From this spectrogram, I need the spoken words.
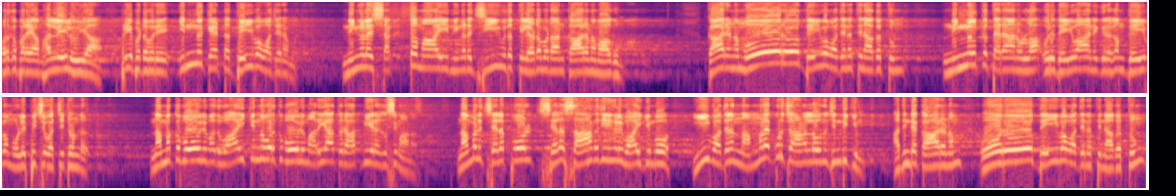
അവർക്ക് പറയാം ഹല്ലേ ലൂയ പ്രിയപ്പെട്ടവരെ ഇന്ന് കേട്ട ദൈവവചനം നിങ്ങളെ ശക്തമായി നിങ്ങളുടെ ജീവിതത്തിൽ ഇടപെടാൻ കാരണമാകും. കാരണം ഓരോ ദൈവവചനത്തിനകത്തും നിങ്ങൾക്ക് തരാനുള്ള ഒരു ദൈവാനുഗ്രഹം ദൈവം ഒളിപ്പിച്ചു വച്ചിട്ടുണ്ട്. നമുക്ക് പോലും അത് വായിക്കുന്നവർക്ക് പോലും അറിയാത്തൊരു ആത്മീയ രഹസ്യമാണ്. നമ്മൾ ചിലപ്പോൾ ചില സാഹചര്യങ്ങളിൽ വായിക്കുമ്പോൾ ഈ വചനം നമ്മളെക്കുറിച്ചാണല്ലോ എന്ന് ചിന്തിക്കും. അതിന്റെ കാരണം ഓരോ ദൈവവചനത്തിനകത്തും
